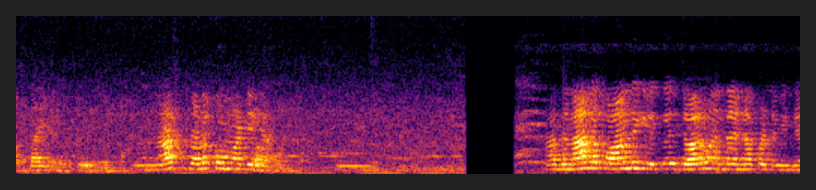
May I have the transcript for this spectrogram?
அதான் எனக்கு வேணும். ஹாஸ்பிட்டலாம் போக மாட்டீங்க. அதனால குழந்தைங்களுக்கு ஜுரம் வந்தா என்ன பண்ணுவீங்க?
